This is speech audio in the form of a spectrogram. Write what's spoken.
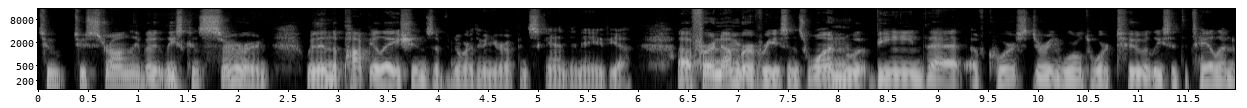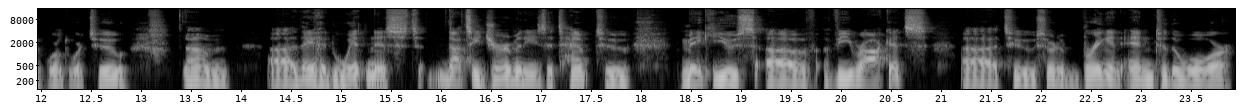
too too strongly, but at least concern within the populations of Northern Europe and Scandinavia, uh, for a number of reasons. One being that, of course, during World War II, at least at the tail end of World War II, um, uh, they had witnessed Nazi Germany's attempt to make use of V rockets uh, to sort of bring an end to the war.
